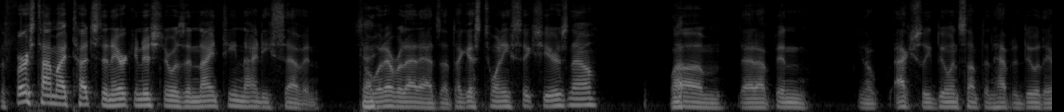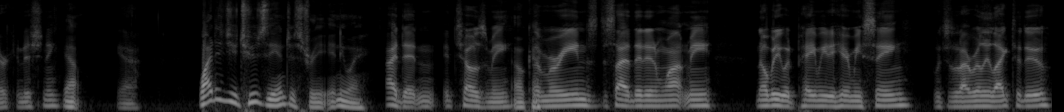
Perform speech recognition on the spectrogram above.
The first time I touched an air conditioner was in 1997. So whatever that adds up, I guess 26 years now. Wow. Um, that I've been, you know, actually doing something having to do with air conditioning. Yeah. Yeah. Why did you choose the industry anyway? I didn't. It chose me. Okay. The Marines decided they didn't want me. Nobody would pay me to hear me sing, which is what I really like to do.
